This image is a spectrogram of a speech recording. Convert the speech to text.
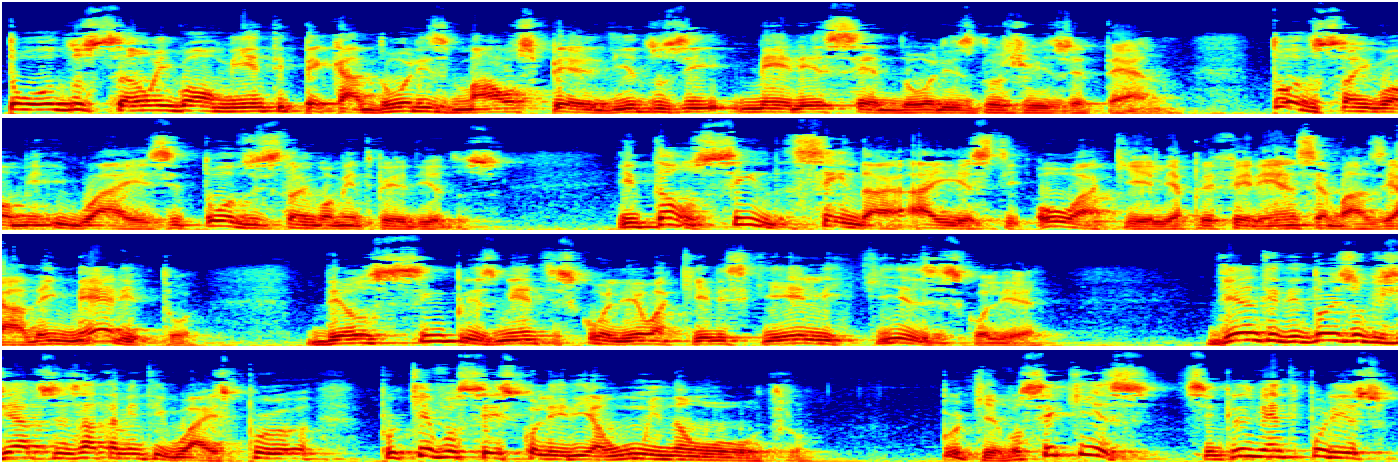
Todos são igualmente pecadores, maus, perdidos e merecedores do juízo eterno. Todos são iguais e todos estão igualmente perdidos. Então, sem, sem dar a este ou aquele a preferência baseada em mérito, Deus simplesmente escolheu aqueles que ele quis escolher. Diante de dois objetos exatamente iguais, por, por que você escolheria um e não o outro? Porque você quis, simplesmente por isso.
